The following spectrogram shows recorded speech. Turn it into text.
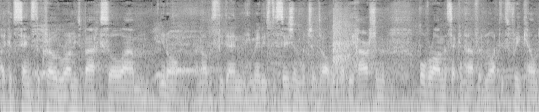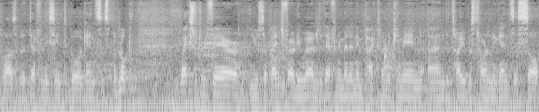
I could sense the crowd were on his back. So um, you know, and obviously then he made his decision, which I thought was probably harsh. And overall in the second half, I don't know what this free count was, but it definitely seemed to go against us. But look, Wexford, to be fair, used their bench fairly well. They definitely made an impact when they came in, and the tide was turning against us. So.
